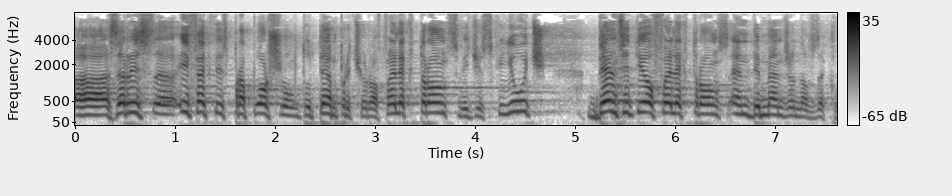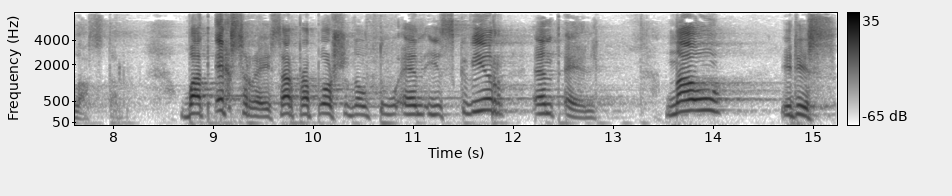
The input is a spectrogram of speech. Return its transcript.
Uh, there is uh, effect is proportional to temperature of electrons, which is huge, density of electrons, and dimension of the cluster. But X-rays are proportional to NE square and L. Now it is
